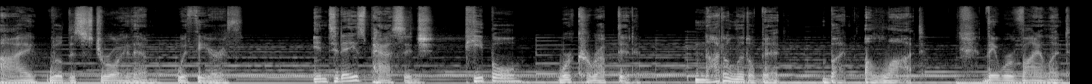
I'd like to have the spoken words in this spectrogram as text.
I will destroy them with the earth. In today's passage, people were corrupted, not a little bit, but a lot. They were violent,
